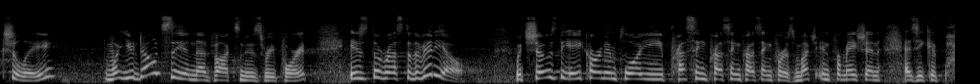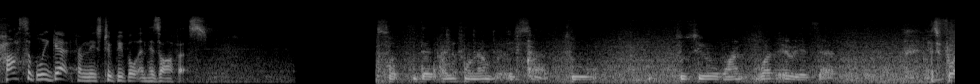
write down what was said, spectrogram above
Actually, what you don't see in that Fox News report is the rest of the video, which shows the Acorn employee pressing, pressing, pressing for as much information as he could possibly get from these two people in his office. So the telephone number is uh, two two zero one. What area is that? It's from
